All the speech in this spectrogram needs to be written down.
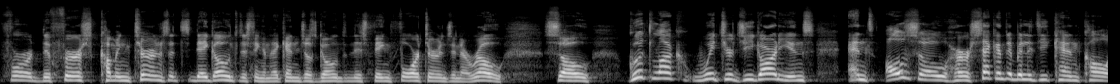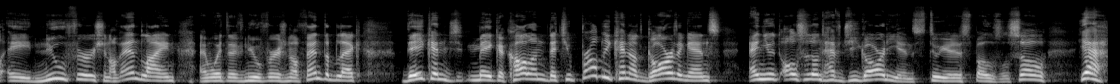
for the first coming turns that they go into this thing, and they can just go into this thing four turns in a row. So good luck with your G-Guardians, and also her second ability can call a new version of Endline, and with the new version of Phantom Black, they can make a column that you probably cannot guard against, and you also don't have G-Guardians to your disposal. So, yeah,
